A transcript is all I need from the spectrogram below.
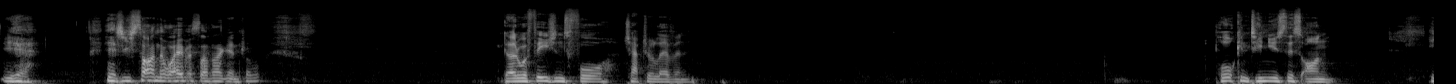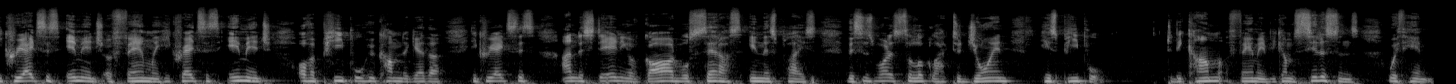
Yeah. Yes, you sign the waiver so I don't get in trouble. Go to Ephesians 4, chapter 11. Paul continues this on. He creates this image of family. He creates this image of a people who come together. He creates this understanding of God will set us in this place. This is what it's to look like to join His people, to become a family, to become citizens with Him,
